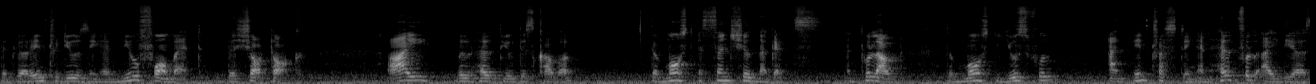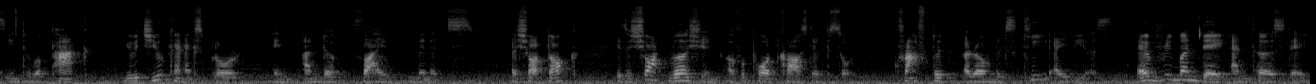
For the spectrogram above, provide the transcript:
that we are introducing a new format, the Short Talk. I will help you discover the most essential nuggets and pull out the most useful and interesting and helpful ideas into a pack which you can explore in under five minutes. A short talk is a short version of a podcast episode crafted around its key ideas. Every Monday and Thursday,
